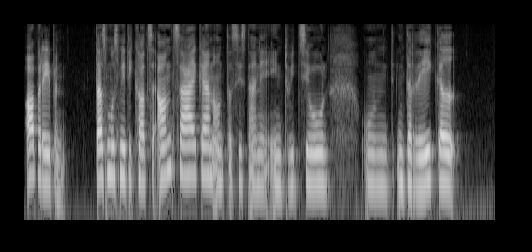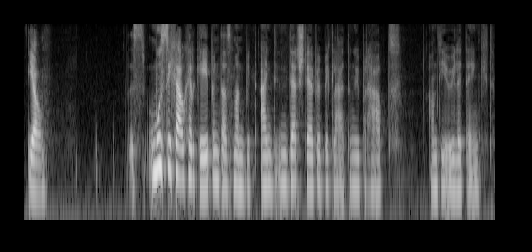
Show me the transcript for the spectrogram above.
Aber eben, das muss mir die Katze anzeigen und das ist eine Intuition und in der Regel, ja, es muss sich auch ergeben, dass man in der Sterbebegleitung überhaupt an die Öle denkt.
